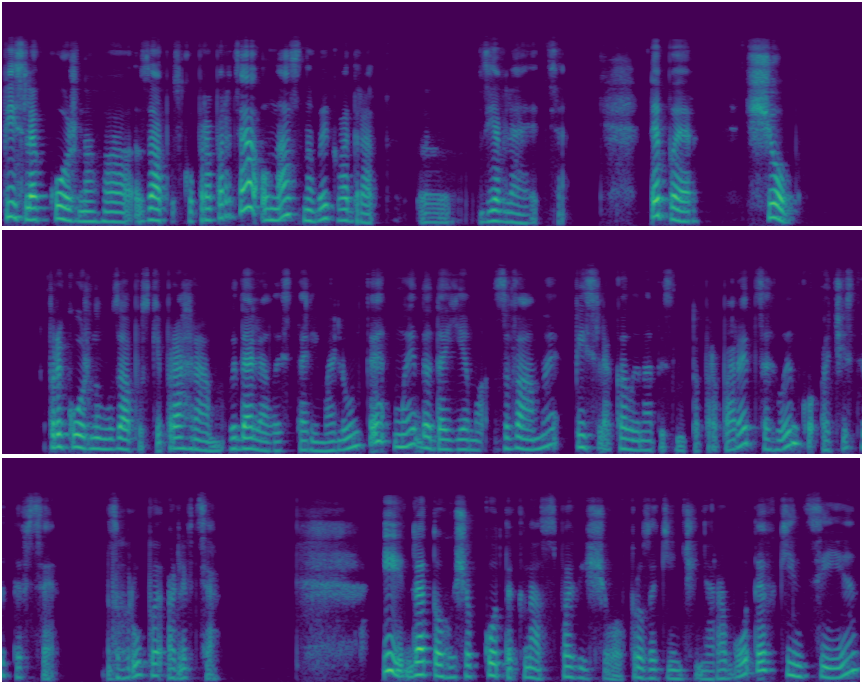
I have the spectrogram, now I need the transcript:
після кожного запуску прапорця у нас новий квадрат е, з'являється. Тепер, щоб при кожному запуску програми видалялись старі малюнки, ми додаємо з вами, після коли натиснуто прапорець, цеглинку очистити все з групи олівця. І для того, щоб котик нас сповіщував про закінчення роботи, в кінці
